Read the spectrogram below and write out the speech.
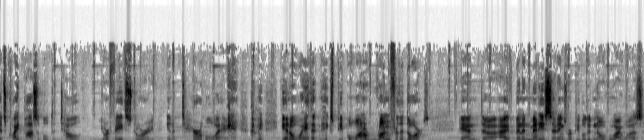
It's quite possible to tell your faith story in a terrible way. I mean, in a way that makes people want to run for the doors. And uh, I've been in many settings where people didn't know who I was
